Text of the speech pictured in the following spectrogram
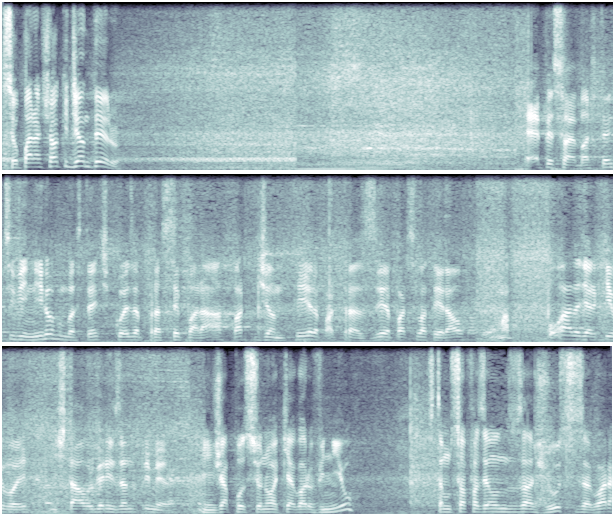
Seu para-choque dianteiro. Pessoal, é bastante vinil, bastante coisa para separar, parte dianteira, parte traseira, parte lateral, uma porrada de arquivo aí, a gente está organizando primeiro. A gente já posicionou aqui agora o vinil, estamos só fazendo uns ajustes agora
